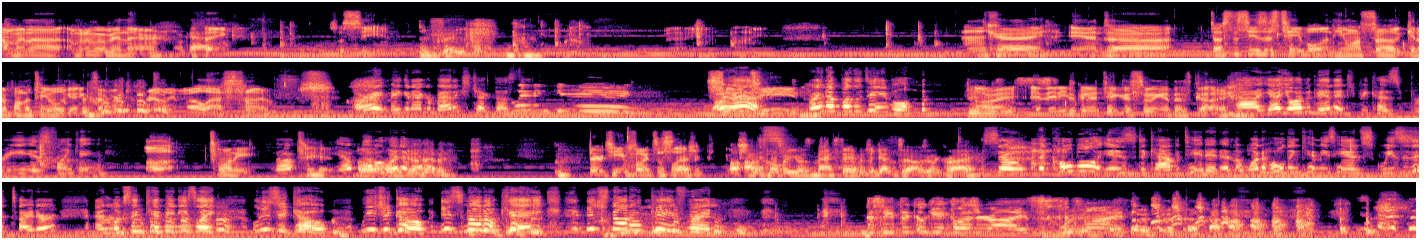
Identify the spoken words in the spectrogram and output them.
I'm gonna I'm gonna move in there. Okay. I think. So let's see. You think? Okay, and uh, Dustin sees his table and he wants to get up on the table again because that worked really well last time. Alright, make an acrobatics check, Dustin. Swinging. Oh, yeah. 17. Right up on the table. All right, Jesus. and then he's gonna take a swing at this guy. Uh, yeah, you'll have advantage because Bree is flanking. Uh, 20 Oh, to hit. yep, Oh that'll my hit him. god. 13 points of slashing. Oh, I was hoping it was max damage again too. I was gonna cry. So the kobold is decapitated, and the one holding Kimmy's hand squeezes it tighter and looks at Kimmy and he's like, We should go. We should go. It's not okay. It's not okay, friend. Just eat the cookie and close your eyes. It's fine.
